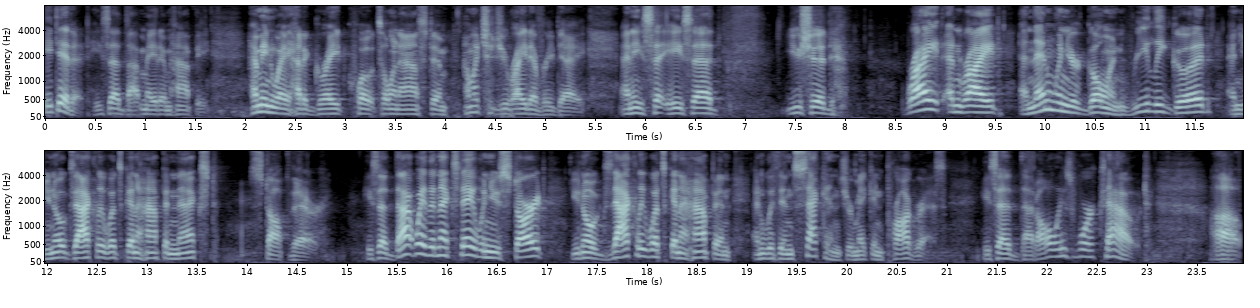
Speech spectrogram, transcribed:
he did it. He said that made him happy. Hemingway had a great quote. Someone asked him, How much should you write every day? And he, sa- he said, You should write and write, and then when you're going really good and you know exactly what's going to happen next, stop there. He said, That way, the next day when you start, you know exactly what's going to happen, and within seconds, you're making progress. He said, That always works out. Uh,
